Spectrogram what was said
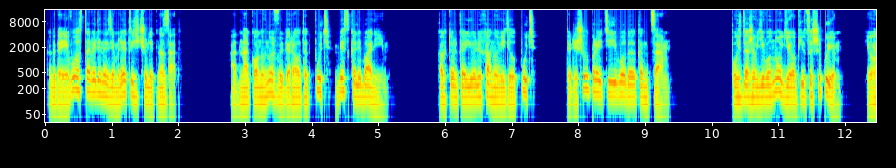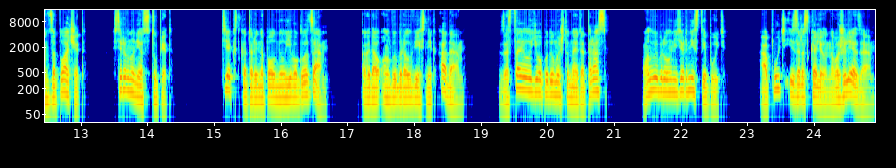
когда его оставили на земле тысячу лет назад. Однако он вновь выбирал этот путь без колебаний. Как только Юлихан увидел путь, ты решил пройти его до конца. Пусть даже в его ноги вопьются шипы, и он заплачет, все равно не отступит. Текст, который наполнил его глаза, когда он выбрал Вестник Ада, заставил его подумать, что на этот раз он выбрал не тернистый путь, а путь из раскаленного железа.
